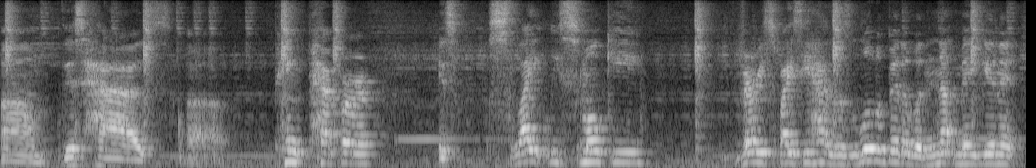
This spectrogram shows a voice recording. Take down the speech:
um, this has uh, pink pepper. It's slightly smoky, very spicy. Has a little bit of a nutmeg in it.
